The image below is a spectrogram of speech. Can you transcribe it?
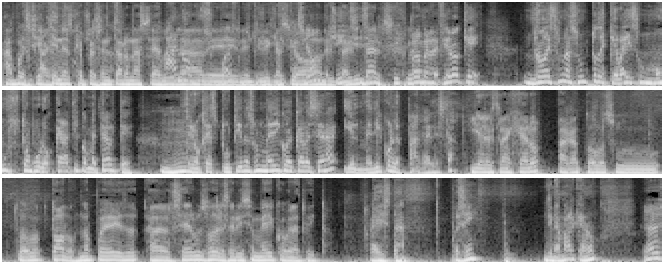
Ah, porque sí paga tienes que presentar una cédula Ah, no, de supuesto, identificación, del sí, tal y sí. tal. Sí, Pero claro. me refiero a que no es un asunto de que vayas a un monstruo burocrático a meterte, sino que tú tienes un médico de cabecera y el médico le paga el Estado. Y el extranjero paga todo su todo todo, no puede hacer uso del servicio médico gratuito. Ahí está. Pues sí, Dinamarca, ¿no? Ay,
